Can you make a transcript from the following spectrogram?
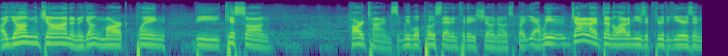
a young John and a young Mark playing the Kiss song Hard Times. We will post that in today's show notes. But yeah, we John and I have done a lot of music through the years, and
